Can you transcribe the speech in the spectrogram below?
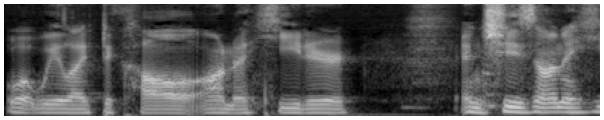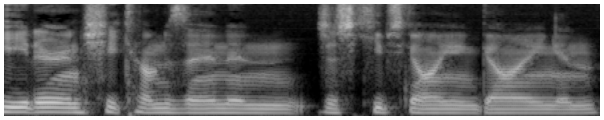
what we like to call on a heater and she's on a heater and she comes in and just keeps going and going and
